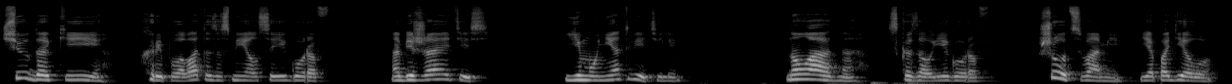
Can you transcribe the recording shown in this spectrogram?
«Чудаки!» — хрипловато засмеялся Егоров. «Обижаетесь?» Ему не ответили. «Ну ладно», — сказал Егоров. «Шут с вами, я по делу.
